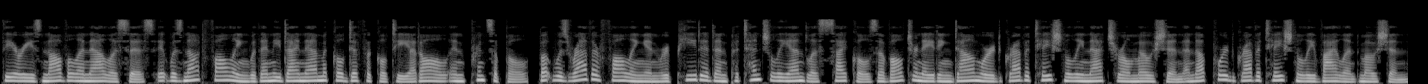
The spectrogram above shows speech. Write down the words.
theory's novel analysis it was not falling with any dynamical difficulty at all in principle, but was rather falling in repeated and potentially endless cycles of alternating downward gravitationally natural motion and upward gravitationally violent motion.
